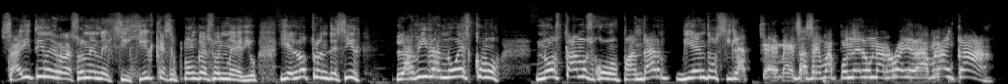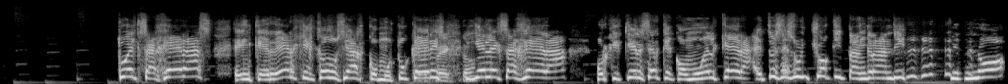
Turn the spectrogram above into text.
Saí tiene razón en exigir que se ponga eso en medio y el otro en decir, la vida no es como, no estamos como para andar viendo si la ¿qué mesa se va a poner una rueda blanca. Tú exageras en querer que todo sea como tú quieres y él exagera porque quiere ser que como él quiera. Entonces es un choque tan grande que no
